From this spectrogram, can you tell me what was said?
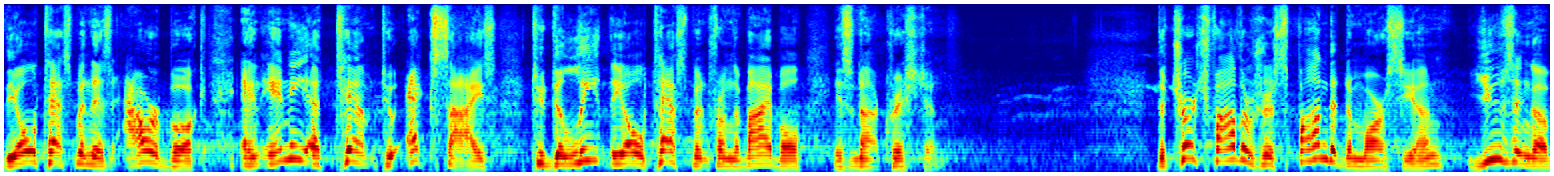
The Old Testament is our book, and any attempt to excise, to delete the Old Testament from the Bible is not Christian. The church fathers responded to Marcion using a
